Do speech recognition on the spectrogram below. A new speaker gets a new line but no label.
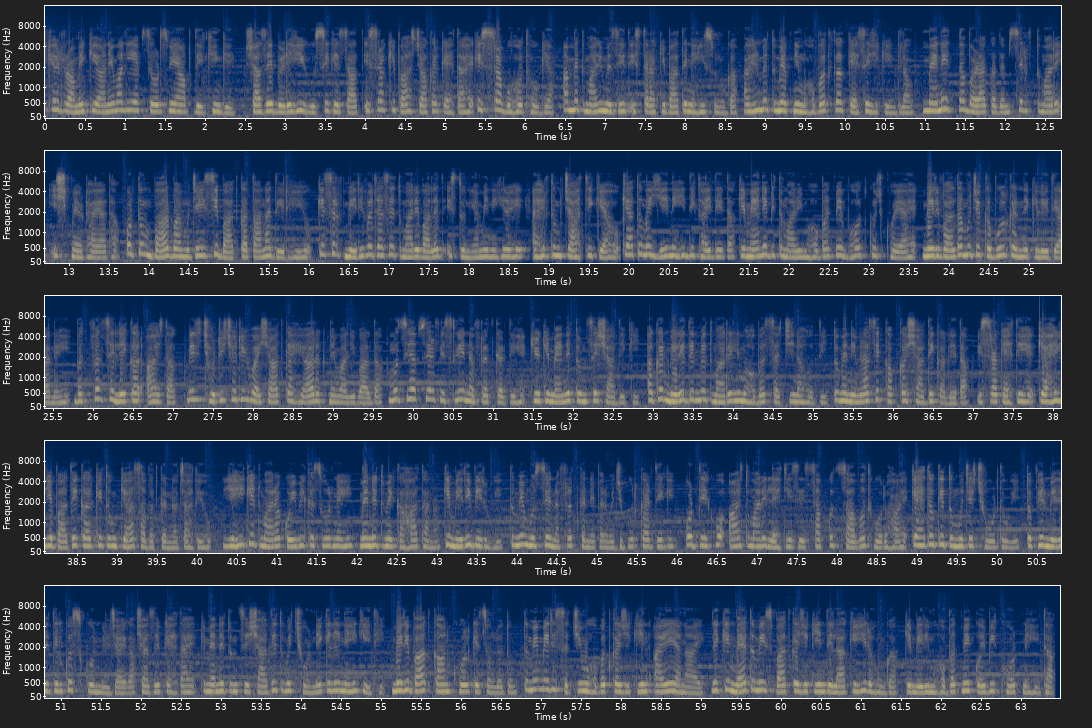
इश्क है ड्रामे की आने वाली एपिसोड्स में आप देखेंगे। शाहजेब बड़े ही गुस्से के साथ इसरा के पास जाकर कहता है इसरा बहुत हो गया। अब मैं तुम्हारी मजीद इस तरह की बातें नहीं सुनूँगा। आखिर मैं तुम्हें अपनी मोहब्बत का कैसे यकीन दिलाऊं? मैंने इतना बड़ा कदम सिर्फ़ तुम्हारे इश्क में उठाया था और तुम बार बार मुझे इसी बात का ताना दे रही हो की सिर्फ़ मेरी वजह से तुम्हारे वालिद इस दुनिया में नहीं रहे। आखिर तुम चाहती क्या हो? क्या तुम्हें ये नहीं दिखाई देता की मैंने भी तुम्हारी मोहब्बत में बहुत कुछ खोया है? मेरी वालदा मुझे कबूल करने के लिए तैयार नहीं। बचपन से लेकर आज तक मेरी छोटी छोटी ख्वाहिशात का ख्याल रखने वाली वालदा मुझसे अब सिर्फ़ इसलिए नफरत करती हैं क्योंकि मैंने तुमसे शादी की। अगर मेरे दिल में तुम्हारे लिए मोहब्बत सच्ची न होती तो मैं निमरा से कब का शादी कर लेता? इसरा कहती है, क्या ये बातें करके तुम क्या साबित करना चाहते हो? यही कि तुम्हारा कोई भी कसूर नहीं। मैंने तुम्हें कहा था ना कि मेरी बेरूही तुम्हें मुझसे नफरत करने पर मजबूर कर देगी। और देखो, आज तुम्हारे लहजे से सब कुछ साबित हो रहा है। कह दो कि तुम मुझे छोड़ दोगे तो फिर मेरे दिल को सुकून मिल जाएगा। शाहजेब कहता है कि मैंने तुमसे शादी तुम्हें छोड़ने के लिए नहीं की थी। मेरी बात कान खोल के सुन लो तुम। तुम्हें मेरी सच्ची मोहब्बत का यकीन आए या ना आए, लेकिन मैं तुम्हें इस बात का यकीन दिला के ही रहूँगा कि मेरी मोहब्बत में कोई भी खोट नहीं था।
